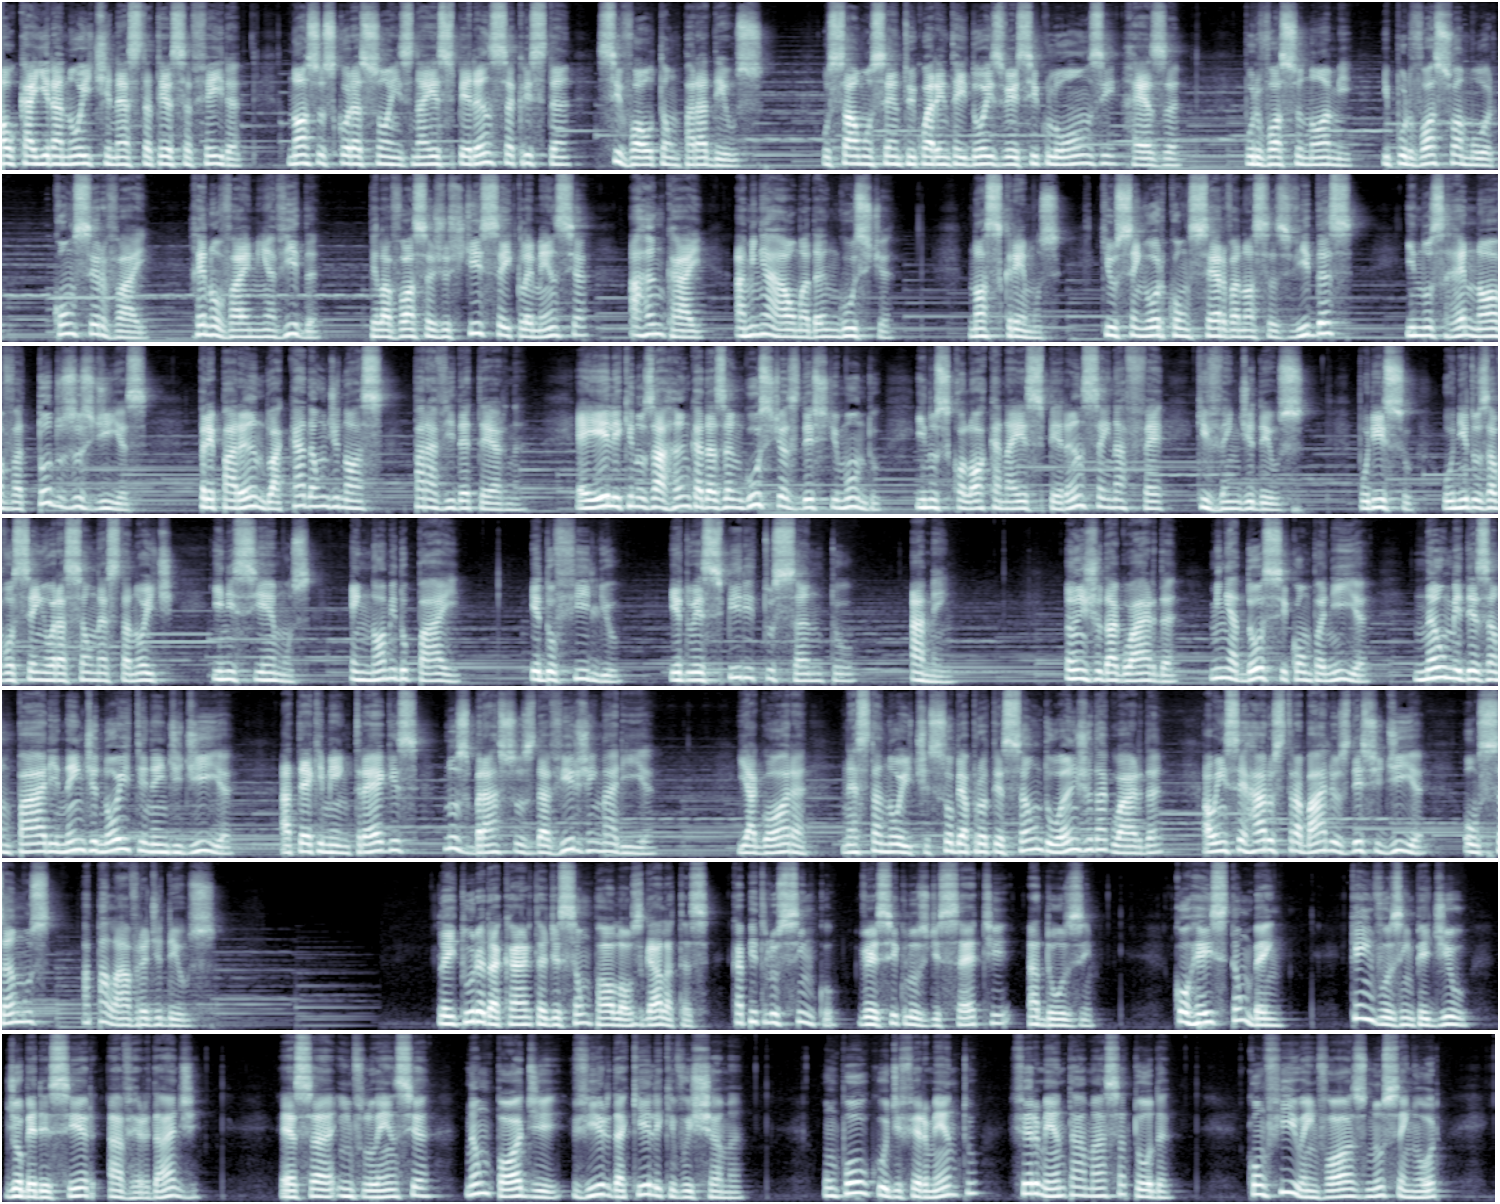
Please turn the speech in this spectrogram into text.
Ao cair a noite nesta terça-feira, nossos corações, na esperança cristã, se voltam para Deus. O Salmo 142, versículo 11 reza: Por vosso nome e por vosso amor, conservai, renovai minha vida, pela vossa justiça e clemência, arrancai a minha alma da angústia. Nós cremos que o Senhor conserva nossas vidas e nos renova todos os dias, preparando a cada um de nós para a vida eterna. É Ele que nos arranca das angústias deste mundo e nos coloca na esperança e na fé que vem de Deus. Por isso, unidos a você em oração nesta noite, iniciemos em nome do Pai, e do Filho, e do Espírito Santo. Amém. Anjo da guarda, minha doce companhia, não me desampare nem de noite nem de dia, até que me entregues nos braços da Virgem Maria. E agora, nesta noite, sob a proteção do anjo da guarda, ao encerrar os trabalhos deste dia, ouçamos a palavra de Deus. Leitura da carta de São Paulo aos Gálatas, capítulo 5, versículos de 7 a 12. Correis tão bem. Quem vos impediu de obedecer à verdade? Essa influência não pode vir daquele que vos chama. Um pouco de fermento fermenta a massa toda. Confio em vós, no Senhor,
